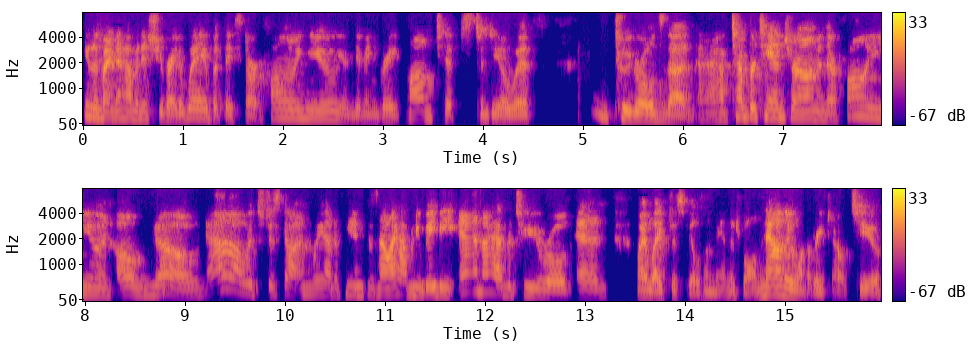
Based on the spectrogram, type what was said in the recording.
you know, they might not have an issue right away, but they start following you. You're giving great mom tips to deal with two year olds that have temper tantrum and they're following you and oh no now it's just gotten way out of hand because now i have a new baby and i have a two year old and my life just feels unmanageable now they want to reach out to you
